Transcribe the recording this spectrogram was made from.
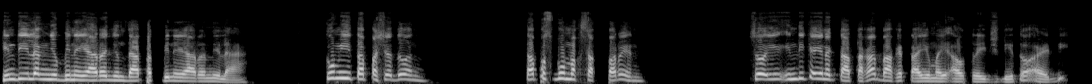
hindi lang nyo binayaran yung dapat binayaran nila, kumita pa siya doon. Tapos bumaksak pa rin. So, hi- hindi kayo nagtataka bakit tayo may outrage dito, RD?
